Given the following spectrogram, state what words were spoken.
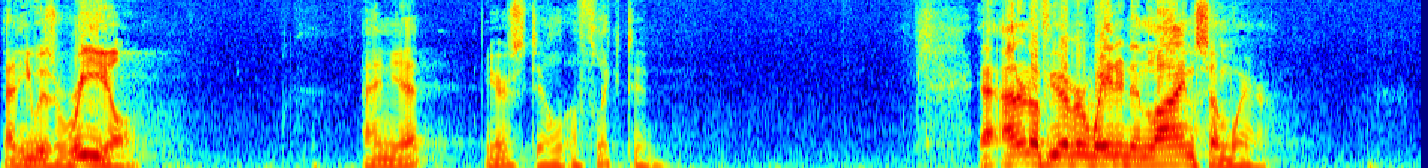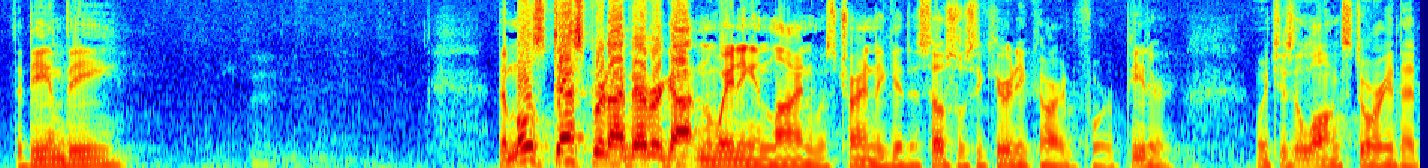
that he was real, and yet you're still afflicted. I don't know if you ever waited in line somewhere, the DMV, the most desperate I've ever gotten waiting in line was trying to get a Social Security card for Peter, which is a long story that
